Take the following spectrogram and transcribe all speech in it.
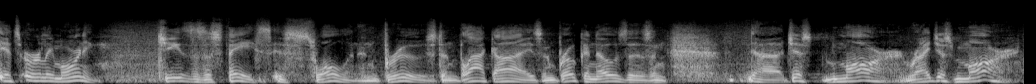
It's early morning. Jesus' face is swollen and bruised, and black eyes, and broken noses, and uh, just marred, right? Just marred.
